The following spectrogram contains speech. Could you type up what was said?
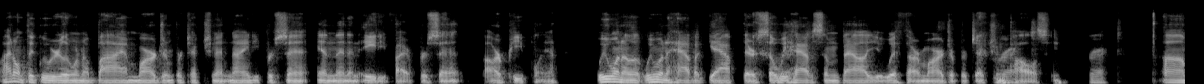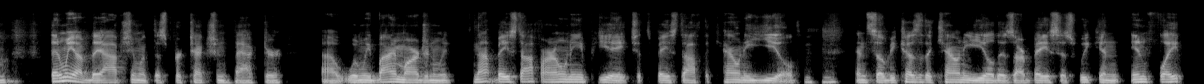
I don't think we really want to buy a margin protection at 90% and then an 85% RP plan. We want to we want to have a gap there so we have some value with our margin protection Correct. policy. Correct. Um, then we have the option with this protection factor. Uh, when we buy margin, we- it's not based off our own APH, it's based off the county yield. Mhm. And so, because of the county yield is our basis, we can inflate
